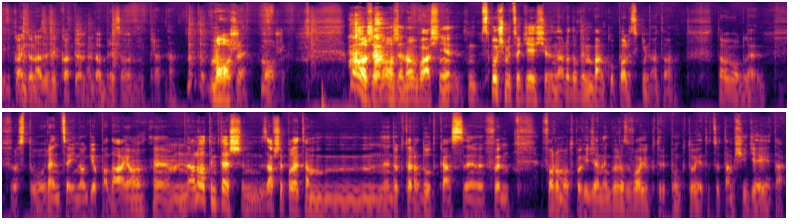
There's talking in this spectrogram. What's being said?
I w końcu nas wykopią na dobre z Unii, prawda? No to może, może. Może, może, no właśnie. Spójrzmy, co dzieje się w Narodowym Banku Polskim, no to, to w ogóle prostu ręce i nogi opadają. No ale o tym też zawsze polecam mm, doktora Dudka z Forum Odpowiedzialnego Rozwoju, który punktuje to, co tam się dzieje. Tak.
